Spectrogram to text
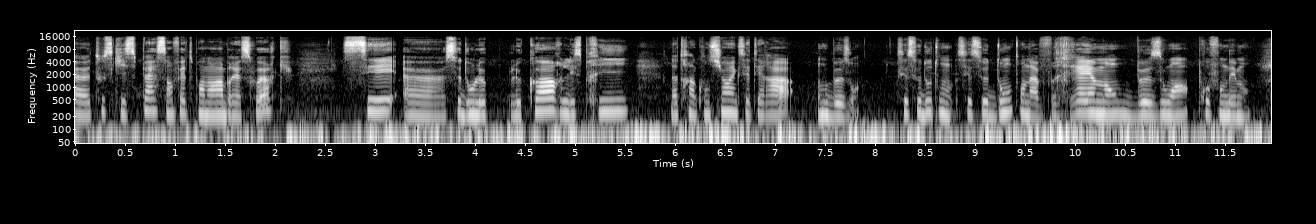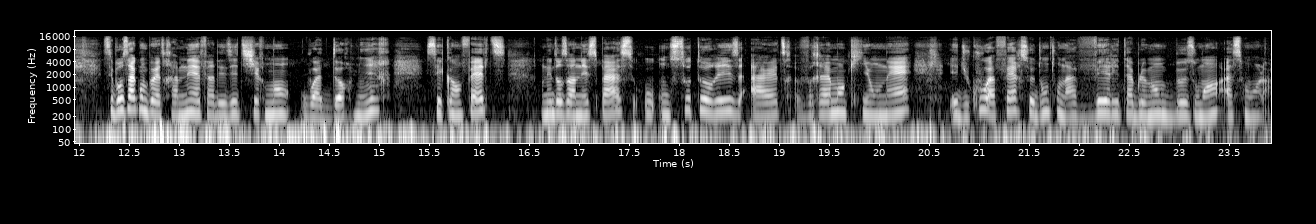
euh, tout ce qui se passe en fait pendant un breathwork, c'est euh, ce dont le, corps, l'esprit, notre inconscient, etc. ont besoin. C'est ce, dont on a vraiment besoin profondément. C'est pour ça qu'on peut être amené à faire des étirements ou à dormir. C'est qu'en fait, on est dans un espace où on s'autorise à être vraiment qui on est et du coup à faire ce dont on a véritablement besoin à ce moment-là.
